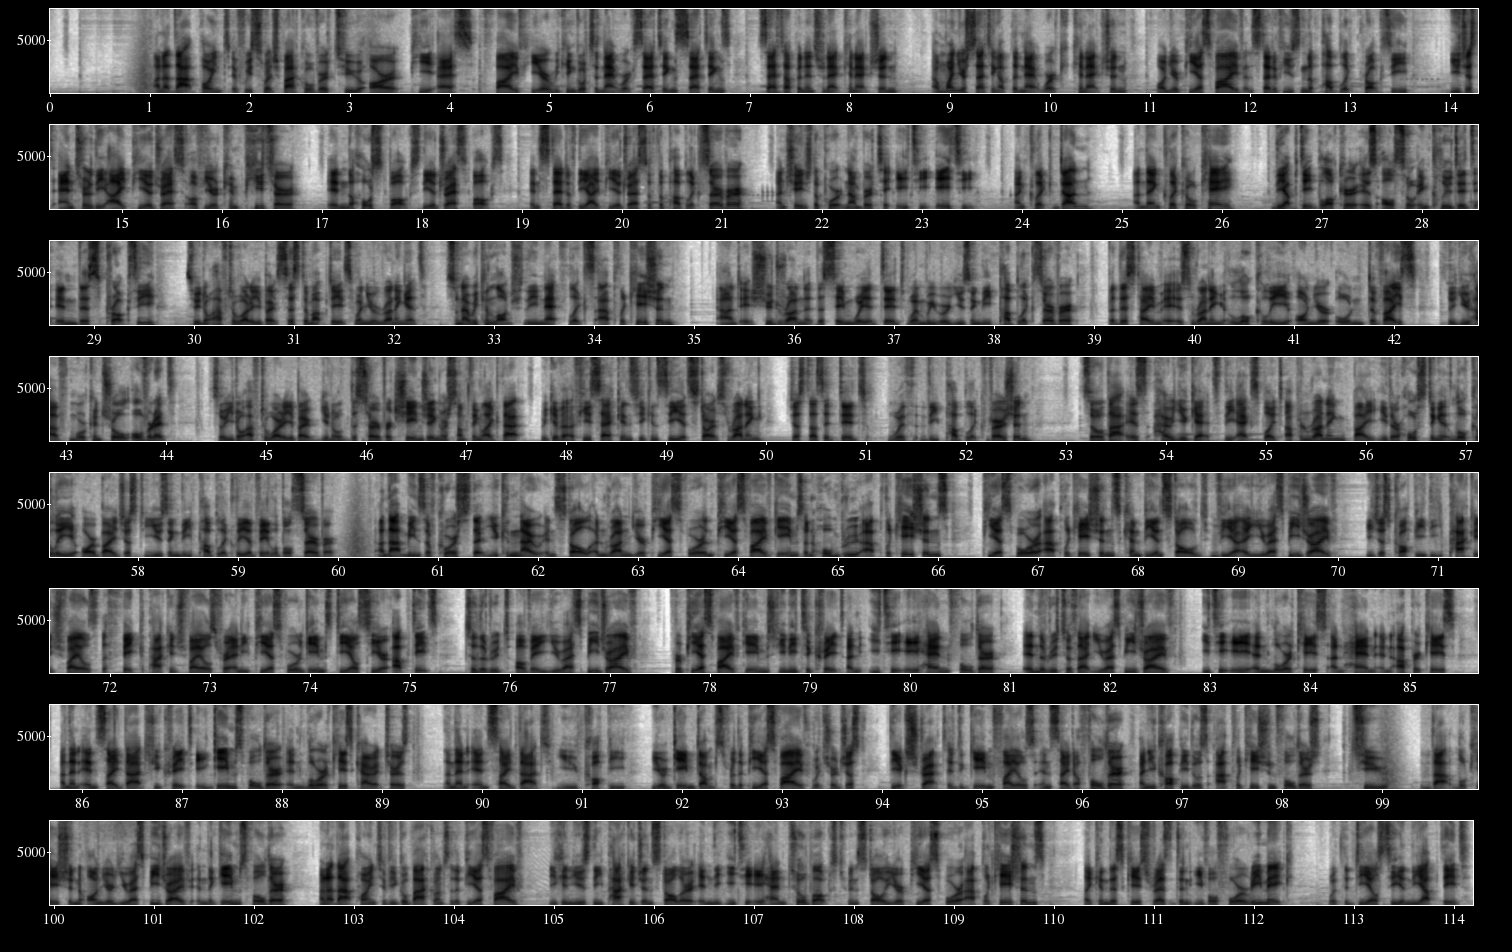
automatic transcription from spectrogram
And at that point, if we switch back over to our PS5 here, we can go to network settings, settings, set up an internet connection. And when you're setting up the network connection on your PS5, instead of using the public proxy, you just enter the IP address of your computer in the host box, the address box, instead of the IP address of the public server, and change the port number to 8080. And click done, and then click OK. The update blocker is also included in this proxy, so you don't have to worry about system updates when you're running it. So now we can launch the Netflix application and it should run the same way it did when we were using the public server, but this time it is running locally on your own device, so you have more control over it. So you don't have to worry about, you know, the server changing or something like that. We give it a few seconds, you can see it starts running just as it did with the public version. So that is how you get the exploit up and running by either hosting it locally or by just using the publicly available server. And that means, of course, that you can now install and run your PS4 and PS5 games and homebrew applications. PS4 applications can be installed via a USB drive. You just copy the package files, the fake package files for any PS4 games DLC or updates to the root of a USB drive. For PS5 games, you need to create an ETA hen folder in the root of that USB drive ETA in lowercase and hen in uppercase. And then inside that, you create a games folder in lowercase characters. And then inside that, you copy your game dumps for the PS5, which are just the extracted game files inside a folder. And you copy those application folders to that location on your USB drive in the games folder. And at that point, if you go back onto the PS5, you can use the package installer in the ETA Hen toolbox to install your PS4 applications, like in this case, Resident Evil 4 Remake with the DLC and the update.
